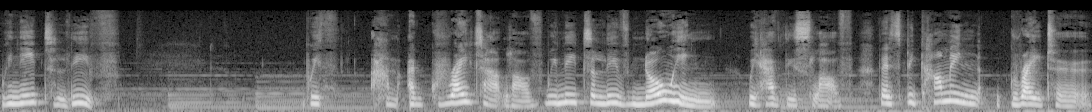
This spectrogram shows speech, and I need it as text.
We need to live with um, a greater love. We need to live knowing we have this love, that it's becoming greater.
